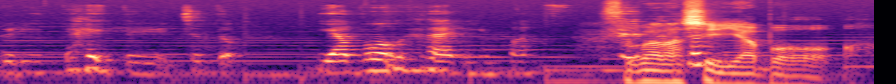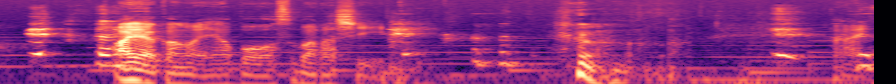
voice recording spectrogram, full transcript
作りたいというちょっと野望があります。素晴らしい野望。綾香の野望素晴らしいね。はい。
